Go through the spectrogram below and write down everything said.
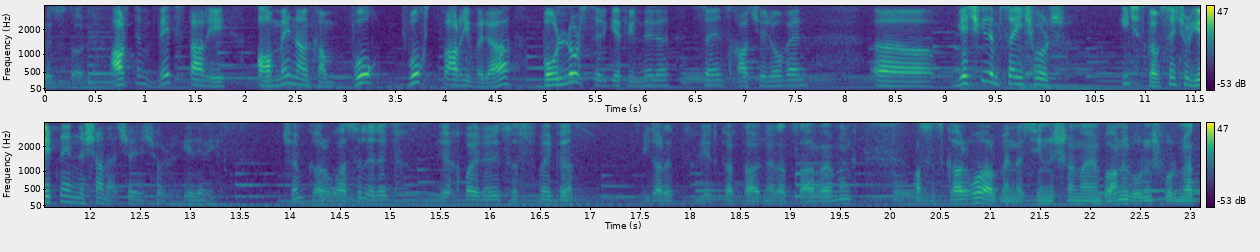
6 տարի։ Արդեն 6 տարի ամեն անգամ ողջ ողջ ծառի վրա բոլոր սերգեֆիլները սենց խաչերով են ես չգիտեմ սա ինչ որ ինչ սկավ սա ինչ որ երկնային նշան է չէ ինչ որ երևի չեմ կարող ասել երեք եղբայրներիցս մեկը իրար այդ երկար տարիներ ծառայում ենք, ասաց կարող է Արմեն էսի նշանային բանի, որ ինչ որ մի հատ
